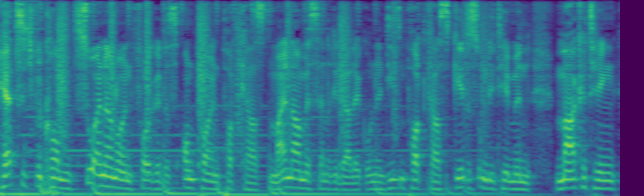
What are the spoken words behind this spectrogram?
Herzlich willkommen zu einer neuen Folge des OnPoint Podcast. Mein Name ist Henry Dalek und in diesem Podcast geht es um die Themen Marketing,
